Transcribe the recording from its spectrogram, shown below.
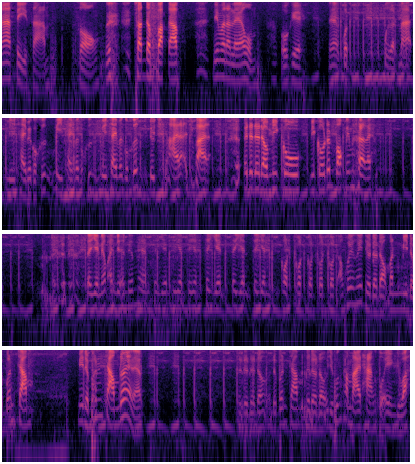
ห้าสี่สามสองช็อตเดอะฟักอัพนี่มันอะไรครับผม โอเคนะกดเปิดมา มีชัยไปกว่าครึ่ง มีชัยไปกว่าครึ่ง มีชัยไปกว่าครึ่ง เดี๋ยวชิบหายละชิบหายละเอ้ยเดี๋ยวเดี๋ยวเดี๋ยวมีโก มีโกลเด้นบ็อกนี่มันอะไร ใจเย็นครับอันนี้อันนี้แมนใจเย็นใจเย็นใจเย็นใจเย็นใจเย็นใจเย็นกดกดกดกดกดเอาเฮ้ยเฮ้ยเดี๋ยวเดี๋ยวมันมีดับเบิลจัมมีดับเบิลจัมด้วยนะครับเดี๋ยวเดี๋ยวเดี๋ยวเบเบิลจัมเดี๋ยวเดี๋ยวเดี๋ยวอย่าเพิ่งทำลายทางตัวเองดิวะ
